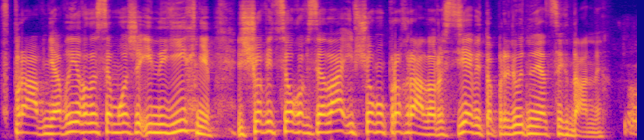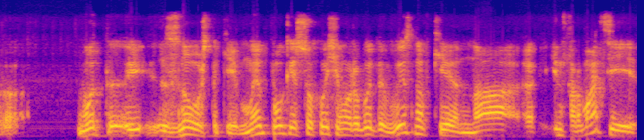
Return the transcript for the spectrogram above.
вправні. А виявилося, може і не їхні. Що від цього взяла, і в чому програла Росія від оприлюднення цих даних? От е, знову ж таки, ми поки що хочемо робити висновки на е, інформації, е,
